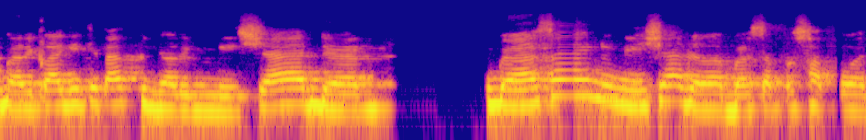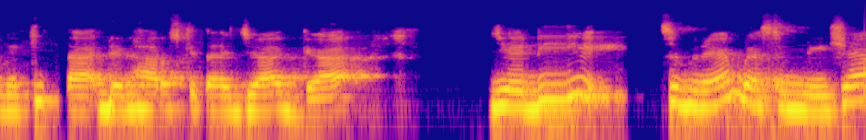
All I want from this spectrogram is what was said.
balik lagi kita tinggal di Indonesia dan bahasa Indonesia adalah bahasa persatuannya kita dan harus kita jaga. Jadi sebenarnya bahasa Indonesia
